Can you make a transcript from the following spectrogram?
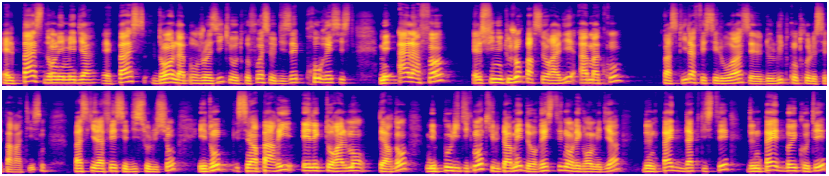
elle passe dans les médias, elle passe dans la bourgeoisie qui autrefois se disait progressiste. Mais à la fin, elle finit toujours par se rallier à Macron parce qu'il a fait ses lois de lutte contre le séparatisme, parce qu'il a fait ses dissolutions. Et donc, c'est un pari électoralement perdant, mais politiquement qui lui permet de rester dans les grands médias, de ne pas être blacklisté, de ne pas être boycotté,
